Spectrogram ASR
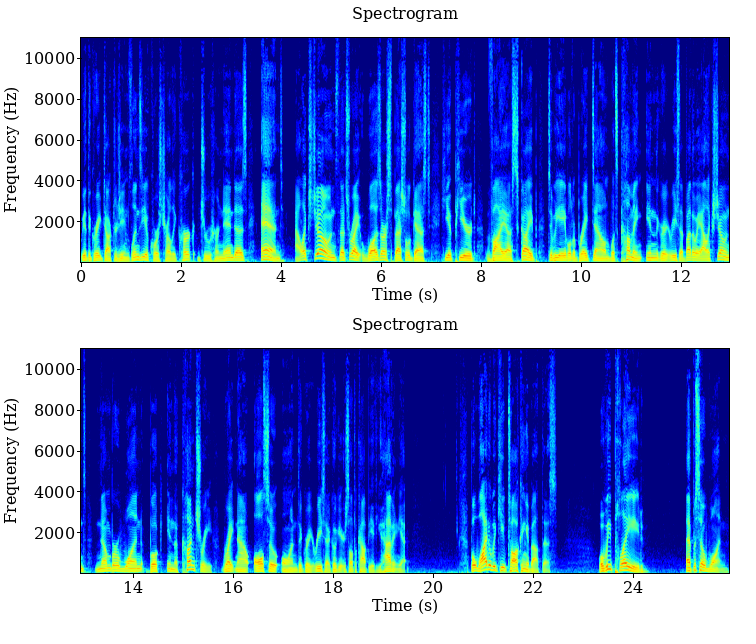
We had the great Dr. James Lindsay, of course, Charlie Kirk, Drew Hernandez, and Alex Jones, that's right, was our special guest. He appeared via Skype to be able to break down what's coming in the Great Reset. By the way, Alex Jones, number one book in the country right now, also on the Great Reset. Go get yourself a copy if you haven't yet. But why do we keep talking about this? Well, we played episode one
